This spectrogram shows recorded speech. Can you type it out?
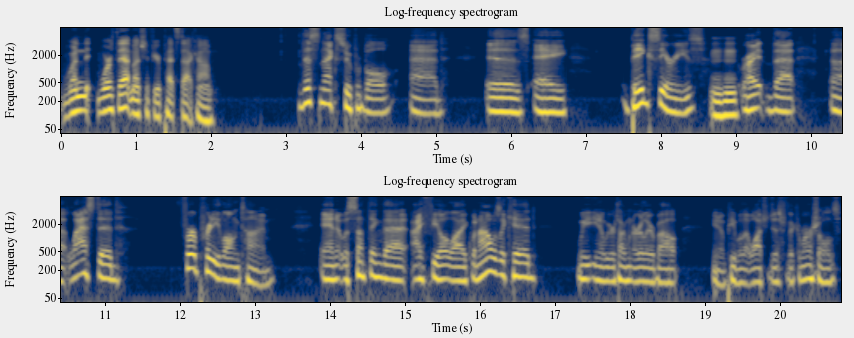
when worth that much if you're Pets.com. this next Super Bowl ad is a big series, Mhm. right? That uh, lasted for a pretty long time, and it was something that I feel like when I was a kid, we you know we were talking earlier about you know people that watch it just for the commercials.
